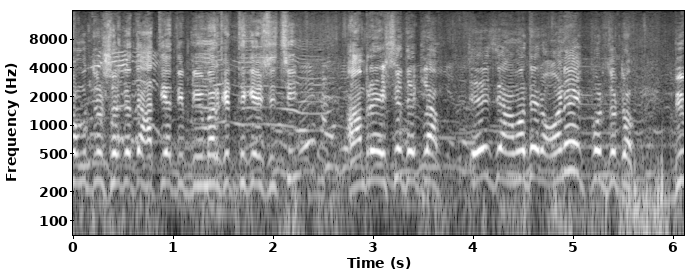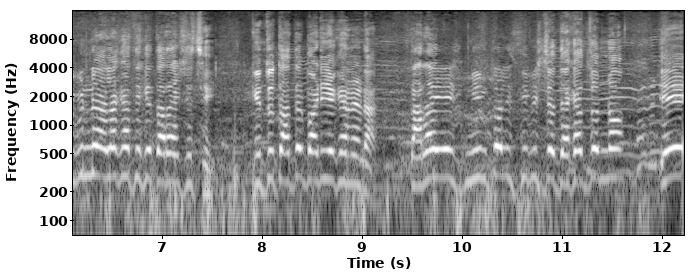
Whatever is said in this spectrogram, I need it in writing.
সমুদ্র সৈকতে হাতিয়া দ্বীপ নিউ মার্কেট থেকে এসেছি। আমরা এসে দেখলাম, এই যে আমাদের অনেক পর্যটক বিভিন্ন এলাকা থেকে তারা এসেছে, কিন্তু তাদের বাড়ি এখানে না। তারা এই নিমতলি সি দেখার জন্য এই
